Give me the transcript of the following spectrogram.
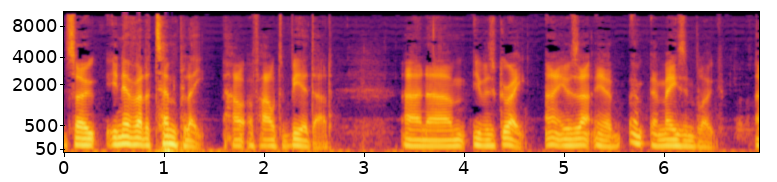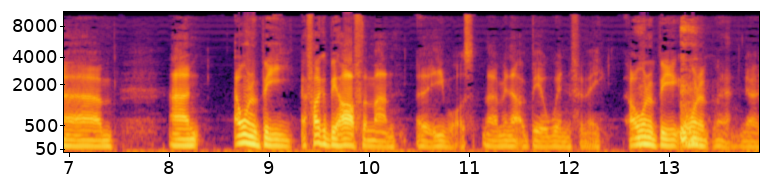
so he never had a template how, of how to be a dad. and um, he was great, and he was a- you know, amazing bloke. Um, and I want to be if I could be half the man that he was. I mean, that would be a win for me. I want to be. I want to. Well, no,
